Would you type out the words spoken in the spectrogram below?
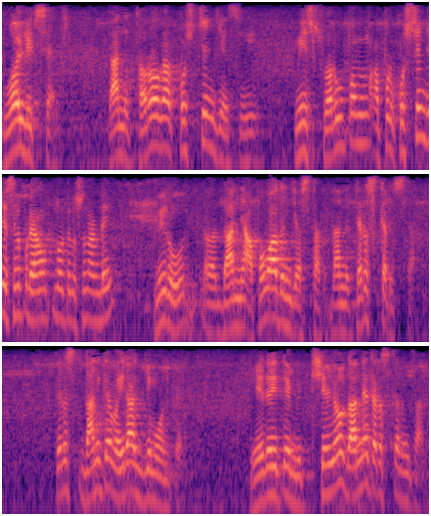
world itself దాన్ని త్వరగా క్వశ్చన్ చేసి మీ స్వరూపం అప్పుడు క్వశ్చన్ చేసినప్పుడు ఏమవుతుందో తెలుసునండి? మీరు దాన్ని అపవాదం చేస్తారు దాన్ని తిరస్కరిస్తారు. తిరస్ దానికే వైరాగ్యము అంటే ఏదైతే మిథ్యయో దాన్నే తిరస్కరించాలి.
